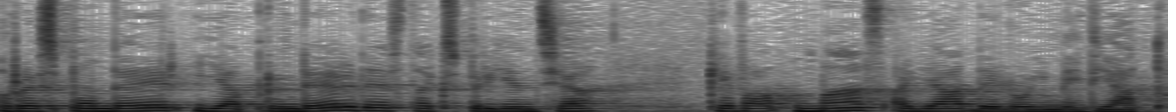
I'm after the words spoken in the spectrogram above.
responder y aprender de esta experiencia que va más allá de lo inmediato.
